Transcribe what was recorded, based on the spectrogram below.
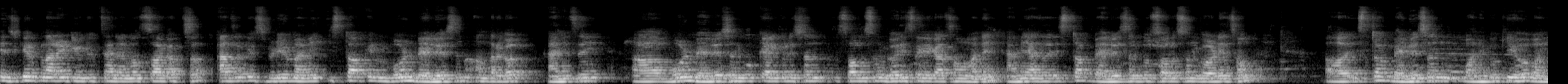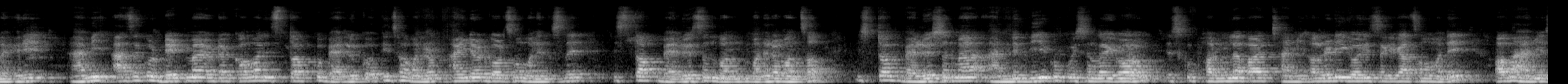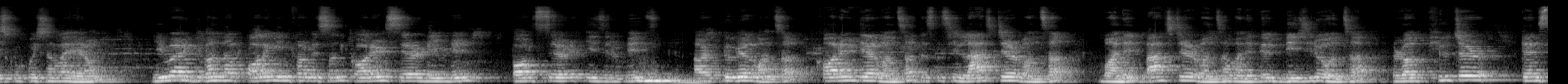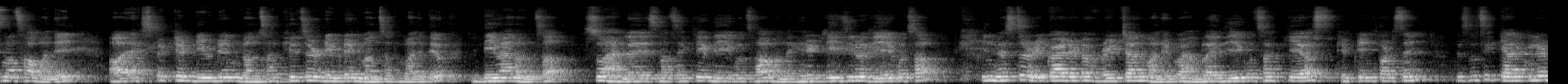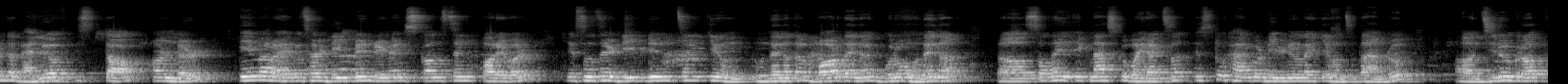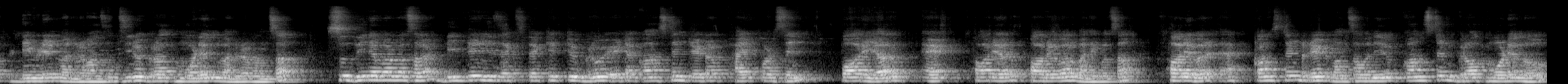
Educare planet YouTube च्यानलमा स्वागत छ। आजको यस भिडियोमा हामी स्टक एन्ड बोन्ड भ्यालुएसन अन्तर्गत हामी चाहिँ बोन्ड भ्यालुएसनको क्यालकुलेसन सल्युसन गरिसकेका छौँ भने हामी आज स्टक भ्यालुएसनको सल्युसन गर्नेछौँ। स्टक भ्यालुएसन भनेको के हो भन्दाखेरि हामी आजको डेटमा एउटा कमन स्टकको भ्यालु कति छ भनेर फाइन्ड आउट गर्छौँ भने त्यसलाई स्टक भ्यालुएसन भन् भनेर भन्छ। स्टक भ्यालुएसनमा हामीले दिएको क्वेसनलाई गरौँ। यसको फर्मुला पार्ट हामी अलरेडी गरिसकेका छौँ भने अब हामी यसको क्वेसनलाई हेरौँ। You're given the following information current share dividend per share is rupees twelve भन्छ। करेन्ट इयर भन्छ त्यसपछि लास्ट इयर भन्छ भने पास्ट इयर भन्छ भने त्यो डी जिरो हुन्छ र फ्युचर टेन्समा छ भने एक्सपेक्टेड डिभिडेन्ड भन्छ फ्युचर डिभिडेन्ड भन्छ भने त्यो डिमान्ड हुन्छ। सो हामीलाई यसमा चाहिँ के दिएको छ भन्दाखेरि डी जिरो दिएको छ। Investor required rate of return भनेको हामीलाई दिएको छ केएस फिफ्टिन पर्सेन्ट त्यसपछि calculate the value of stock under एमा रहेको छ dividend remains constant forever यसमा चाहिँ डिभिडेन्ड चाहिँ के हुँदैन त बढ्दैन ग्रो हुँदैन। सधैँ एक नाशको भइरहेको छ। यस्तो खालको डिभिडेन्डलाई के भन्छ त हाम्रो जिरो ग्रोथ डिभिडेन्ड भनेर भन्छ जिरो ग्रोथ मोडेल भनेर भन्छ। सो दुई नम्बरमा छ dividend is expected to grow at a constant rate of five percent per year at for year forever भनेको छ। फर एभर कन्सटेन्ट रेट भन्छ भने यो कन्सटेन्ट ग्रोथ मोडेल हो।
